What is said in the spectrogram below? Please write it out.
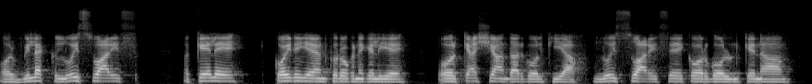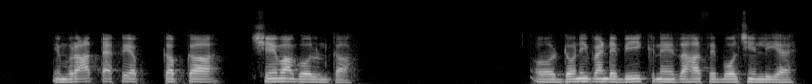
और विलक लुइस वारिस अकेले कोई नहीं है उनको रोकने के लिए। और क्या शानदार गोल किया। लुइस वारिस एक और गोल उनके नाम। इमरात एफ़ कप का छवा गोल उनका। और डोनी वैंडे बीक ने जहाज़ से बॉल छीन लिया है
